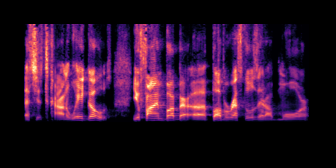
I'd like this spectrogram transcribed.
that's just kind of where it goes. You'll find Barbar uh, Barbarescos that are more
